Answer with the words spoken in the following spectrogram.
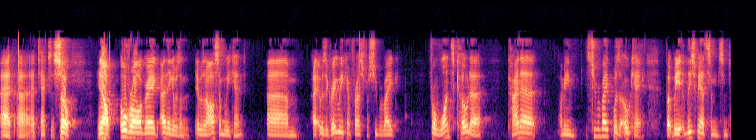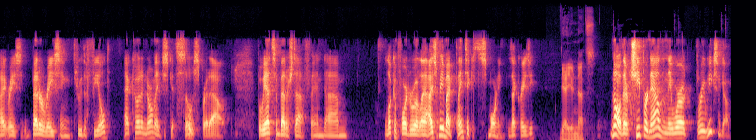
at uh, at Texas. So, you know, overall, Greg, I think it was an it was an awesome weekend. Um, it was a great weekend for us for Superbike. for once COTA kind of, I mean, Superbike was okay, but we at least we had some some tight race, better racing through the field at COTA. Normally it just gets so spread out, but we had some better stuff. And um, looking forward to Road Atlanta. I just made my plane tickets this morning. Is that crazy? Yeah, you're nuts. No, they're cheaper now than they were three weeks ago.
